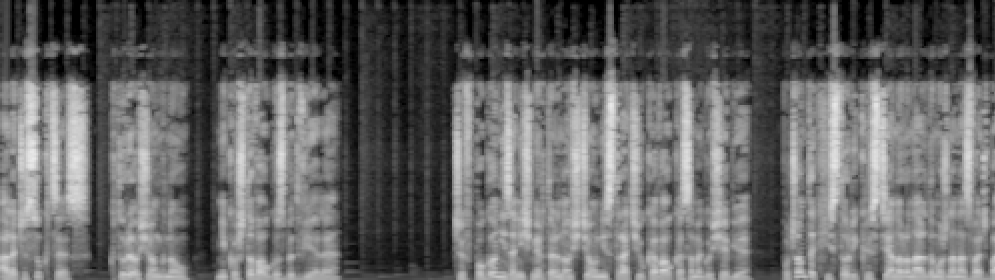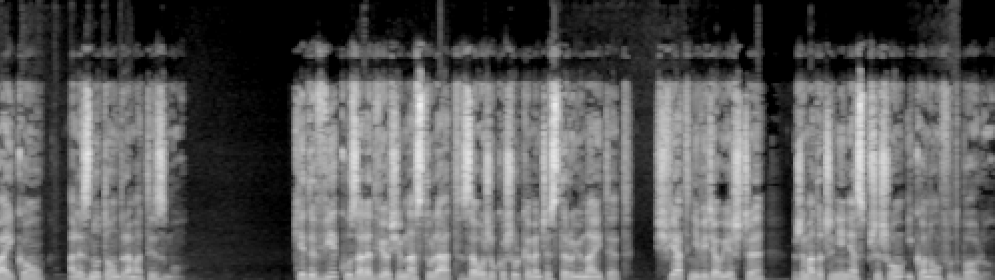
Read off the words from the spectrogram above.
Ale czy sukces, który osiągnął, nie kosztował go zbyt wiele? Czy w pogoni za nieśmiertelnością nie stracił kawałka samego siebie? Początek historii Cristiano Ronaldo można nazwać bajką, ale z nutą dramatyzmu. Kiedy w wieku zaledwie 18 lat założył koszulkę Manchesteru United, świat nie wiedział jeszcze, że ma do czynienia z przyszłą ikoną futbolu.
